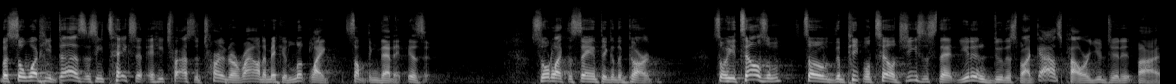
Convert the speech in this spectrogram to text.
But so what he does is he takes it and he tries to turn it around and make it look like something that it isn't. Sort of like the same thing in the garden. So he tells them, so the people tell Jesus that you didn't do this by God's power, you did it by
